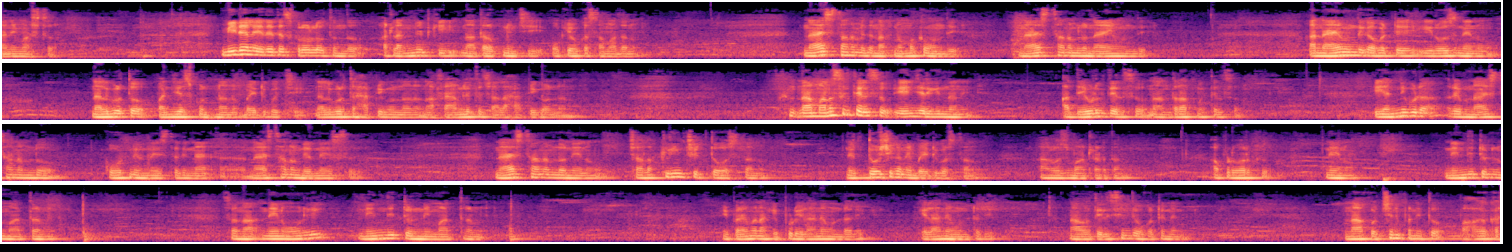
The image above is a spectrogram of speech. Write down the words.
అని మాస్టర్. మీడియాలో ఏదైతే స్క్రోల్ అవుతుందో అట్లన్నిటికీ నా తరపు నుంచి ఒకే ఒక సమాధానం. న్యాయస్థానం మీద నాకు నమ్మకం ఉంది. న్యాయస్థానంలో న్యాయం ఉంది. ఆ న్యాయం ఉంది కాబట్టి ఈరోజు నేను నలుగురితో పని చేసుకుంటున్నాను బయటకు వచ్చి. నలుగురితో హ్యాపీగా ఉన్నాను. నా ఫ్యామిలీతో చాలా హ్యాపీగా ఉన్నాను. నా మనసుకు తెలుసు ఏం జరిగిందని. ఆ దేవుడికి తెలుసు నా అంతరాత్మకు తెలుసు. ఇవన్నీ కూడా రేపు న్యాయస్థానంలో కోర్టు నిర్ణయిస్తుంది న్యాయ న్యాయస్థానం నిర్ణయిస్తుంది. న్యాయస్థానంలో నేను చాలా క్లీన్ చిట్తో వస్తాను. నిర్దోషిగా నేను బయటకు వస్తాను. ఆ రోజు మాట్లాడతాను. అప్పటి వరకు నేను నిందితుడిని మాత్రమే. సో నా నేను ఓన్లీ నిందితుడిని మాత్రమే. మీ ప్రేమ నాకు ఎప్పుడు ఇలానే ఉండాలి ఇలానే ఉంటుంది. నాకు తెలిసింది ఒకటే నేను. నాకు వచ్చిన పనితో బాగా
